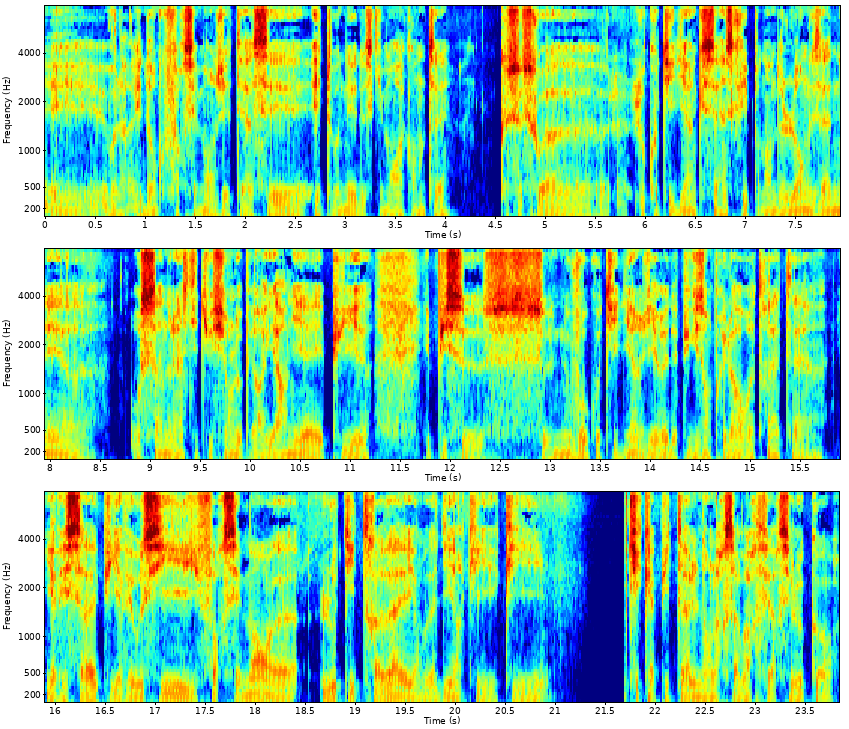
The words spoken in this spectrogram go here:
et voilà. Et donc forcément, j'étais assez étonné de ce qu'ils m'ont raconté, que ce soit euh, le quotidien qui s'est inscrit pendant de longues années euh, au sein de l'institution l'Opéra Garnier, et puis euh, et puis ce, nouveau quotidien, je dirais, depuis qu'ils ont pris leur retraite. Il y avait ça, et puis il y avait aussi forcément euh, l'outil de travail, on va dire, qui qui qui est capital dans leur savoir-faire, c'est le corps.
